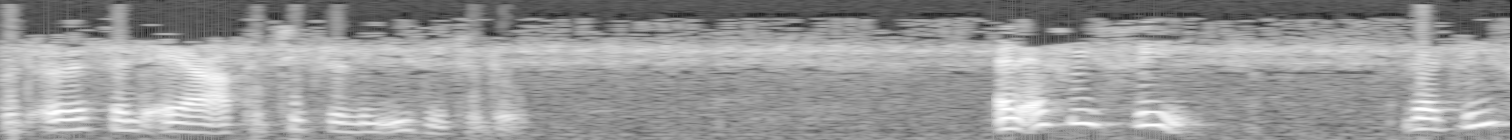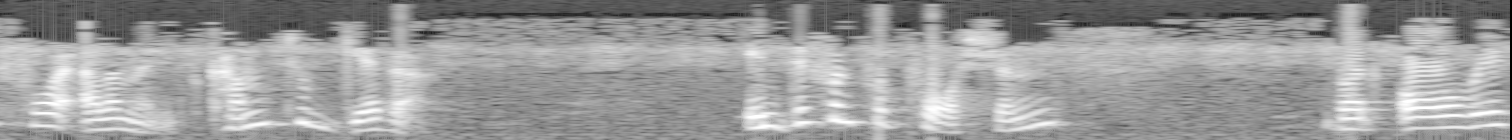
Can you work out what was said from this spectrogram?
But earth and air are particularly easy to do. And as we see that these four elements come together in different proportions, but always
